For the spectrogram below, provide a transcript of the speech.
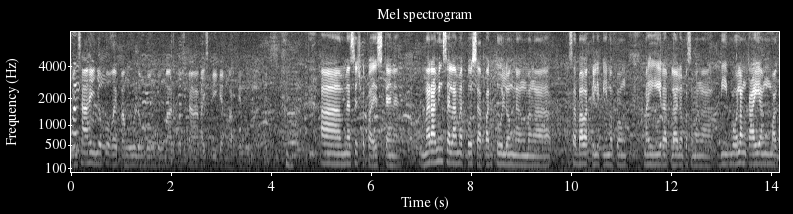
Mensahe niyo po kay Pangulong Bongbong Marcos at kay Speaker Martin Romualdez. Um, message ko pa is kinda, maraming salamat po sa pagtulong ng mga sa bawat Pilipino pong mahihirap lalo po sa mga di walang kayang mag,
